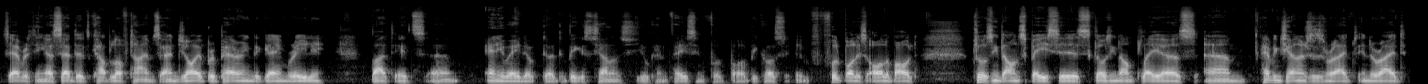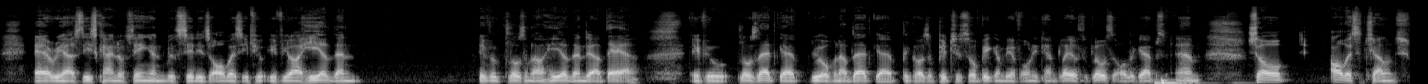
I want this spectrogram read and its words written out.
it's everything. I said it a couple of times. I enjoy preparing the game really, but it's um, anyway the, the, the, biggest challenge you can face in football because football is all about closing down spaces, closing down players, um, having challenges right in the right areas, these kind of thing. And with City, it's always if you if you are here, then if you close them down here, then they are there. If you close that gap, you open up that gap because the pitch is so big and we have only 10 players to close all the gaps. Um, so always a challenge.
